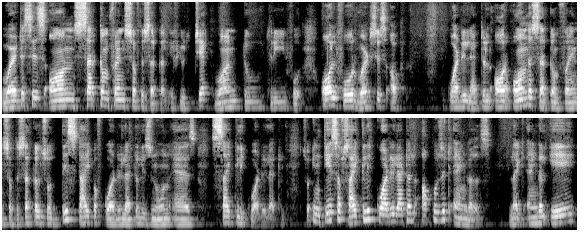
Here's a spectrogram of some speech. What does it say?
vertices on circumference of the circle. If you check one two three four all four vertices of quadrilateral or on the circumference of the circle. So this type of quadrilateral is known as cyclic quadrilateral. So in case of cyclic quadrilateral, opposite angles like angle A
